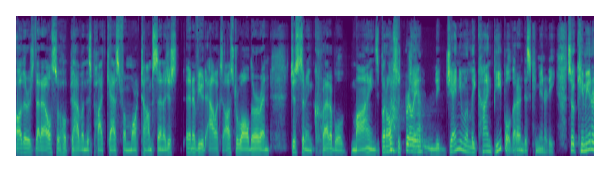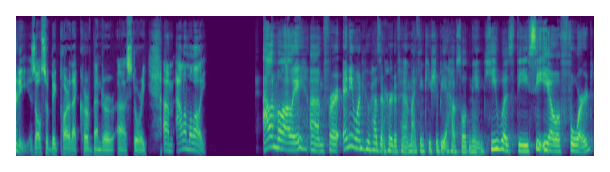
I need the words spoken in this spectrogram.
others that I also hope to have on this podcast from Mark Thompson. I just interviewed Alex Osterwalder and just some incredible minds, but ah, also oh, genuinely, genuinely, kind people that are in this community. So community is also a big part of that curve bender uh, story. Um, Alan Mulally, Alan Mulally, um, for anyone who hasn't heard of him, I think he should be a household name. He was the CEO of Ford,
